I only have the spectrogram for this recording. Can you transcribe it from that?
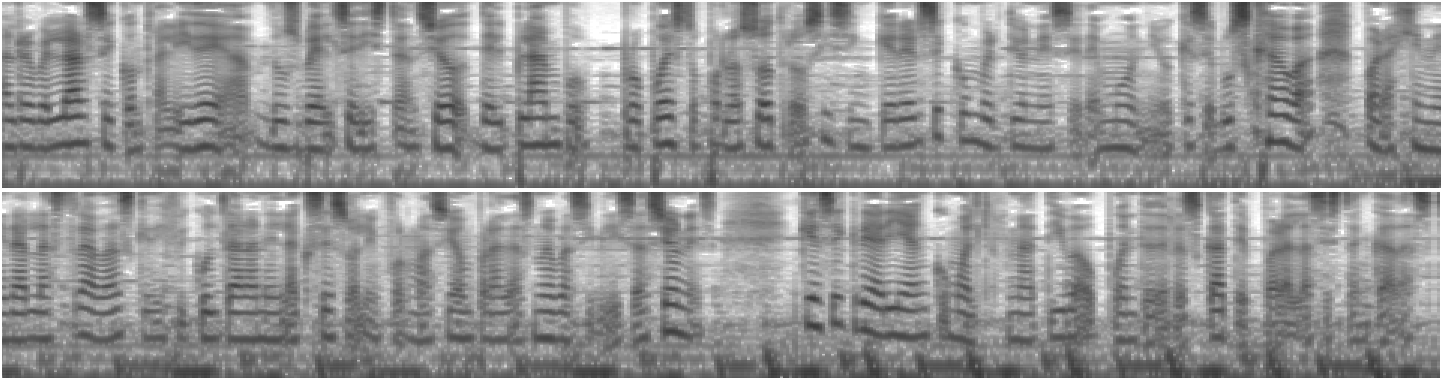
Al rebelarse contra la idea, Luzbel se distanció del plan propuesto por los otros y sin querer se convirtió en ese demonio que se buscaba para generar las trabas que dificultaran el acceso a la información para las nuevas civilizaciones, que se crearían como alternativa o puente de rescate para las estancadas.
